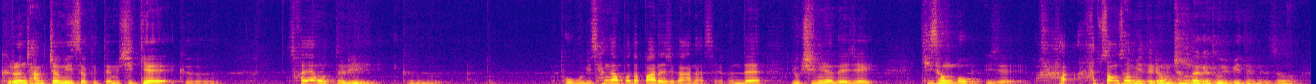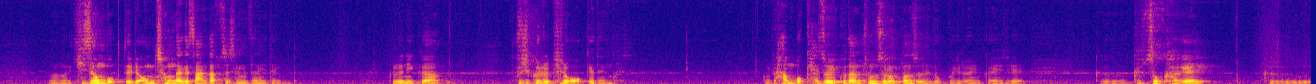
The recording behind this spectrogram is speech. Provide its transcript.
그런 장점이 있었기 때문에 쉽게 그 서양 옷들이 그 보급이 생각보다 빠르지가 않았어요. 근데 60년대 이제 기성복 이제 합성 섬유들이 엄청나게 도입이 되면서 어, 기성복들이 엄청나게 싼 값에 생산이 됩니다. 그러니까 굳이 그럴 필요가 없게 된 거죠. 그리고 한복 계속 입고 다니면 촌스럽다는 소리 듣고 이러니까 이제 그 급속하게 그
